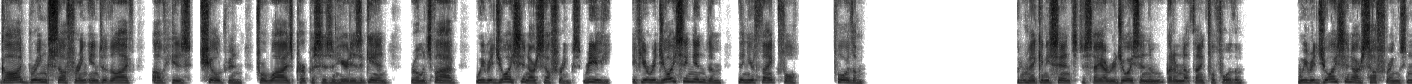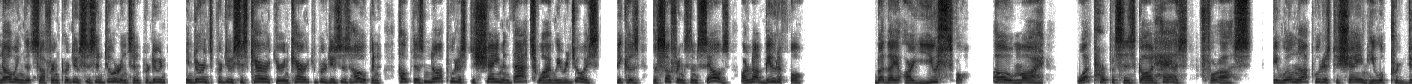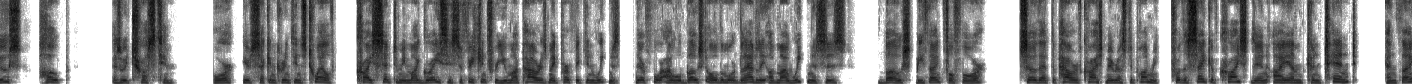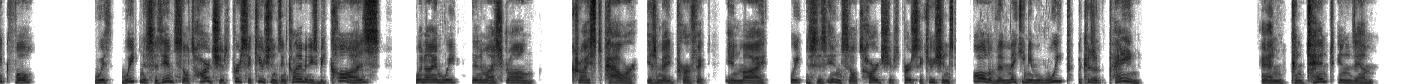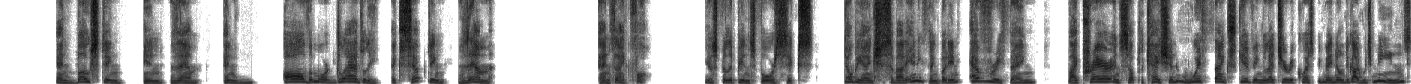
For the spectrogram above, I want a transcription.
God brings suffering into the life of his children for wise purposes. And here it is again Romans 5. We rejoice in our sufferings, really. If you're rejoicing in them, then you're thankful for them. Wouldn't make any sense to say I rejoice in them, but I'm not thankful for them. We rejoice in our sufferings, knowing that suffering produces endurance, and produ- endurance produces character, and character produces hope, and hope does not put us to shame, and that's why we rejoice, because the sufferings themselves are not beautiful, but they are useful. Oh my, what purposes God has for us. He will not put us to shame. He will produce hope as we trust Him. Or here's 2 Corinthians 12. Christ said to me, My grace is sufficient for you. My power is made perfect in weakness. Therefore, I will boast all the more gladly of my weaknesses. Boast, be thankful for, so that the power of Christ may rest upon me. For the sake of Christ, then, I am content and thankful with weaknesses, insults, hardships, persecutions, and calamities, because when I am weak, then am I strong. Christ's power is made perfect in my weaknesses, insults, hardships, persecutions, all of them making him weep because of the pain and content in them and boasting in them and all the more gladly accepting them and thankful. Use Philippians 4 6. Don't be anxious about anything, but in everything, by prayer and supplication with thanksgiving, let your request be made known to God, which means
